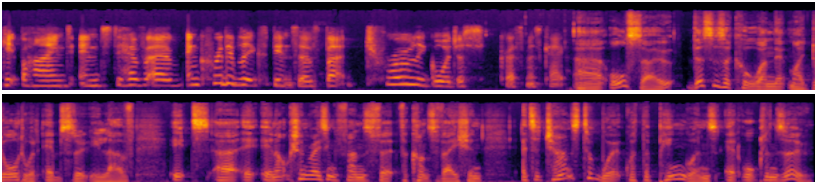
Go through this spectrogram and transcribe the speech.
get behind and to have an incredibly expensive but truly gorgeous Christmas cake. Uh, also, this is a cool one that my daughter would absolutely love. It's uh, an auction raising funds for, for conservation. It's a chance to work with the penguins at Auckland Zoo.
